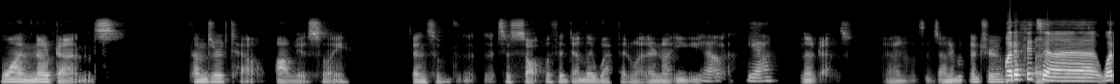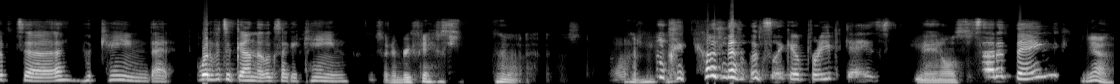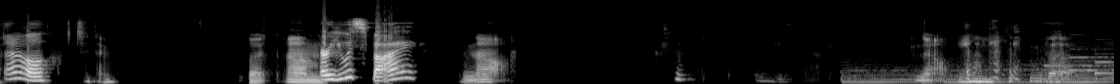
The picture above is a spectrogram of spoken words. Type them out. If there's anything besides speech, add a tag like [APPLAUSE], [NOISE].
One, no guns. Guns are a tell, obviously. Then it's, a, it's assault with a deadly weapon, whether or not you use Yeah. it. Yeah. No guns. I don't know if it's 100% true. What if it's but a what if it's a [LAUGHS] cane that what if it's a gun that looks like a cane? Looks like a briefcase. [LAUGHS] a gun that looks like a briefcase? Is Nails. that a thing? Yeah, Oh. it's a thing. But, um, Are you a spy? no. No. [LAUGHS] [LAUGHS] the,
